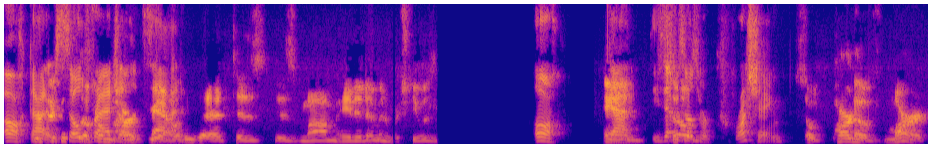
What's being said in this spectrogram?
oh god, it was so fragile and sad. That his his mom hated him and wished he was Oh, and God, these episodes so, were crushing. So part of Mark,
